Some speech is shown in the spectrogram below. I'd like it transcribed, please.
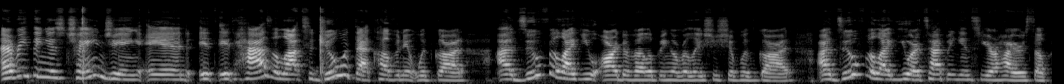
Everything is changing and it, it has a lot to do with that covenant with God. I do feel like you are developing a relationship with God. I do feel like you are tapping into your higher self.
